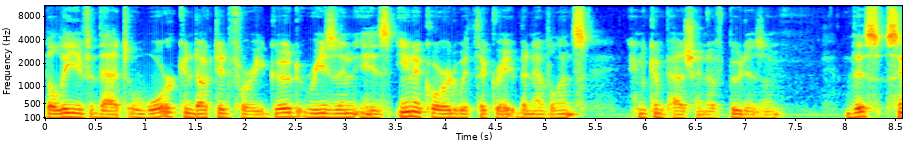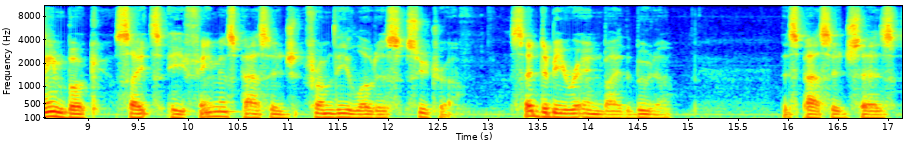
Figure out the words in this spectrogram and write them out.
believe that war conducted for a good reason is in accord with the great benevolence and compassion of Buddhism. This same book cites a famous passage from the Lotus Sutra, said to be written by the Buddha. This passage says,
